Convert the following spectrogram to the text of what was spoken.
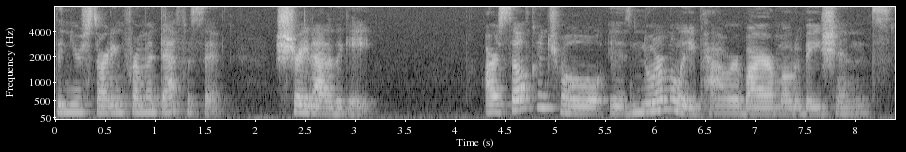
then you're starting from a deficit straight out of the gate. Our self control is normally powered by our motivations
